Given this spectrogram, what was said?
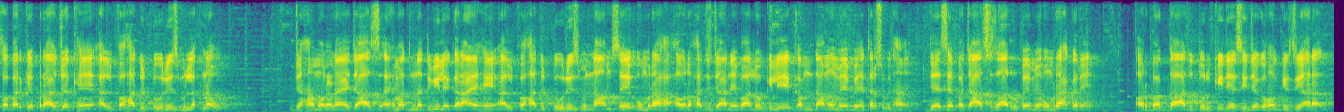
खबर के प्रायोजक हैं अल्फहद टूरिज़्म लखनऊ, जहाँ मौलाना एजाज अहमद नदवी लेकर आए हैं अल्फहद टूरिज़्म नाम से उम्रह और हज जाने वालों के लिए कम दामों में बेहतर सुविधाएँ, जैसे पचास हज़ार रुपये में उम्रह करें और बगदाद, तुर्की जैसी जगहों की जियारत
